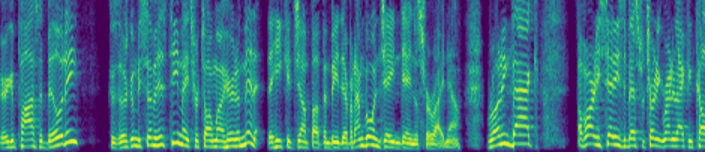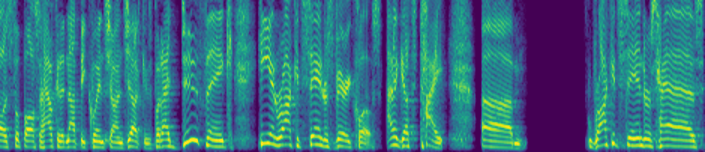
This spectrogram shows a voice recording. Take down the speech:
very good possibility because there's going to be some of his teammates we're talking about here in a minute that he could jump up and be there. But I'm going Jayden Daniels for right now. Running back, I've already said he's the best returning running back in college football, so how could it not be Quinshon Judkins? But I do think he and Rocket Sanders very close. I think that's tight. Um, Rocket Sanders has,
